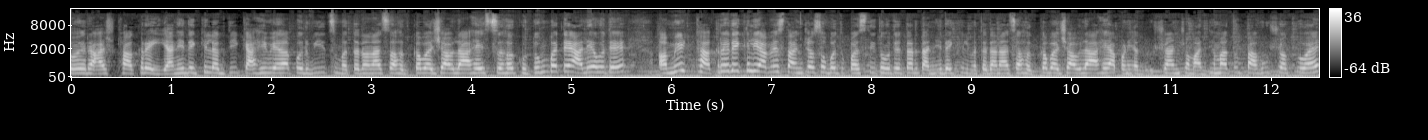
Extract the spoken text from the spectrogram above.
तोय राज ठाकरे यांनी देखील अगदी काही वेळापूर्वीच मतदानाचा हक्क बजावला आहे. सहकुटुंब ते आले होते. अमित ठाकरे देखील यावेळेस त्यांच्यासोबत उपस्थित होते तर त्यांनी देखील मतदानाचा हक्क बजावला आहे. आपण या दृश्यांच्या माध्यमातून पाहू शकतोय.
